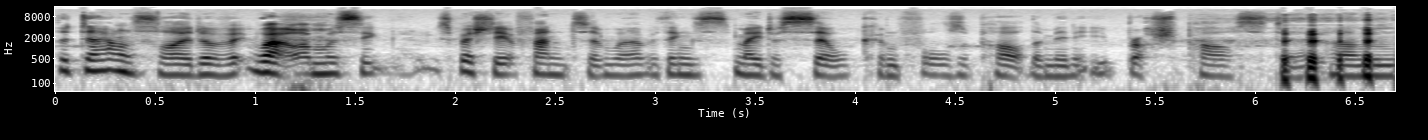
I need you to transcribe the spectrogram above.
the downside of it. Well, I'm especially at Phantom, where everything's made of silk and falls apart the minute you brush past it. Um,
